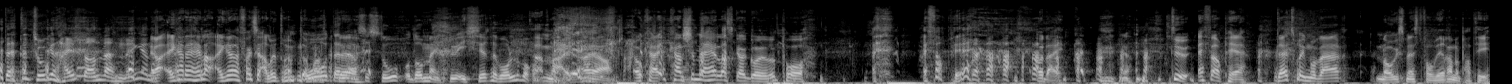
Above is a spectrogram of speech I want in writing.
Dette tok en helt annen vending. enn- Ja, jeg hadde, heller, jeg hadde faktisk aldri drømt om Å, at den er så stor, og da mente du ikke revolveren. Nei, ja, ja. Ok, kanskje vi heller skal gå over på Frp og deg. Du, Frp. Det tror jeg må være Norges mest forvirrende parti.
